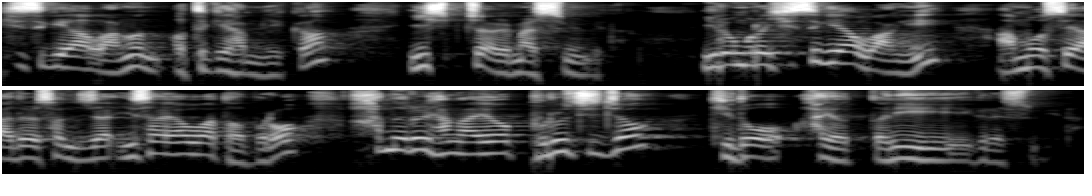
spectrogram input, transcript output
히스기야 왕은 어떻게 합니까? 20절 말씀입니다. 이러므로 히스기야 왕이 아모스의 아들 선지자 이사야와 더불어 하늘을 향하여 부르짖어 기도하였더니 그랬습니다.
